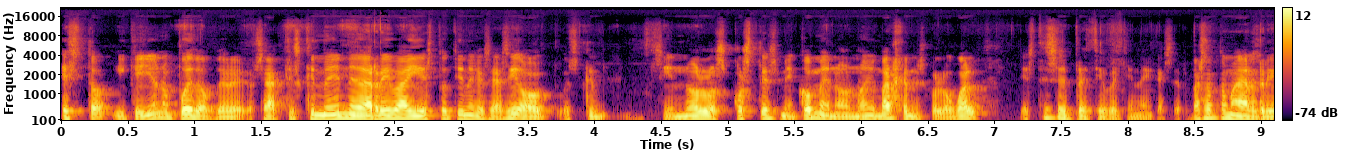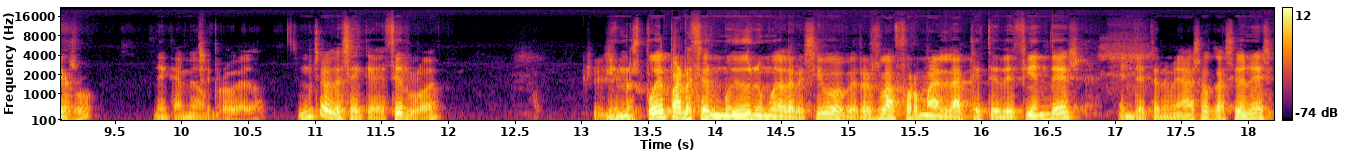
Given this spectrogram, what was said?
esto y que yo no puedo, o sea, que es que me viene de arriba y esto tiene que ser así, o es que si no los costes me comen o no hay márgenes, con lo cual este es el precio que tiene que ser. Vas a tomar el riesgo de cambiar de un proveedor. muchas veces hay que decirlo, ¿eh? Y nos puede parecer muy duro y muy agresivo, pero es la forma en la que te defiendes en determinadas ocasiones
